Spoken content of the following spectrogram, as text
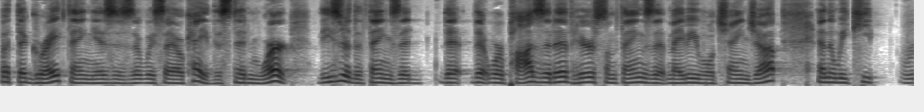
But the great thing is, is that we say, okay, this didn't work. These are the things that that that were positive. Here's some things that maybe will change up, and then we keep re-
